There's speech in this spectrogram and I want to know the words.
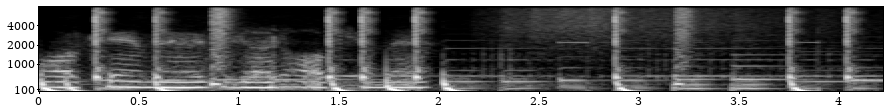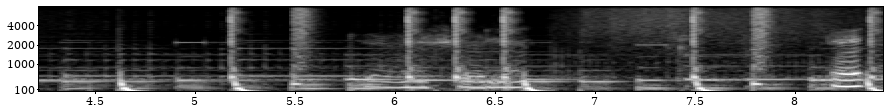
AKM güzel AKM. Şöyle şöyle. Evet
